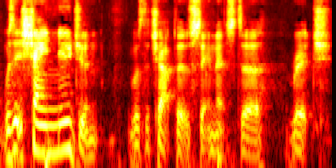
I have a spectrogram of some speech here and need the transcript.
Was it Shane Nugent? Was the chap that was sitting next to Rich?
